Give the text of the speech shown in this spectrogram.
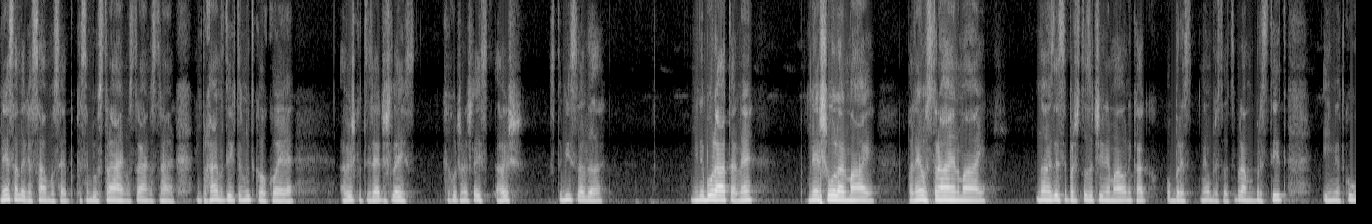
Ne samo, da ga sam v sebi, ker sem bil ustrajen, ustrajen, ustrajen. In prihajam do teh trenutkov, ko je, a veš, ko ti rečeš, lej, kako hočeš reči, a veš, ste mislili, da mi ne bo rata, ne, ne šolan maj, pa ne ustrajen maj. No, zdaj se pač to začenja malo nekako obrest, ne obrestovati, se pravi, brsteti in je tako,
